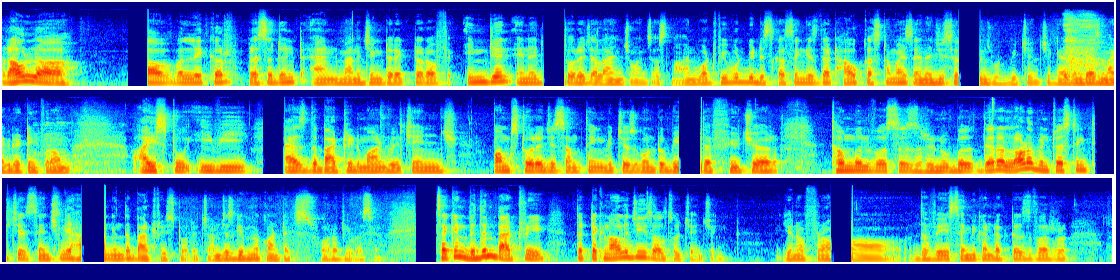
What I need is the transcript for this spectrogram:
Rahul uh, Walawalkar, President and Managing Director of Indian Energy Storage Alliance joins us now. And what we would be discussing is that how customized energy solutions would be changing as India is migrating from ICE to EV, as the battery demand will change. Pump storage is something which is going to be the future. Thermal versus renewable. There are a lot of interesting things which essentially happening in the battery storage. I'm just giving a context for our viewers here. Second, within battery, the technology is also changing. You know, from uh, the way semiconductors were,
